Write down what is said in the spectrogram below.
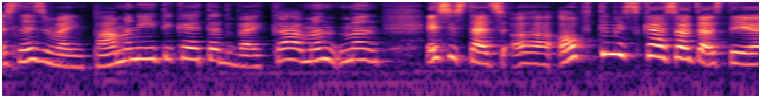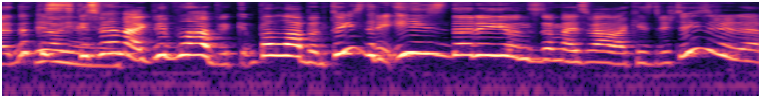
Es nezinu, vai viņa pamanīja tikai tad, vai kā. Man, man, es esmu tāds uh, optimists, kā saucās tie, nu, kas, Jā, jā, jā, kas vienmēr grib labi, pa labam. Tu izdarīji, izdarīji, un es domāju, es vēlāk izdarīšu, tu izdarīji.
